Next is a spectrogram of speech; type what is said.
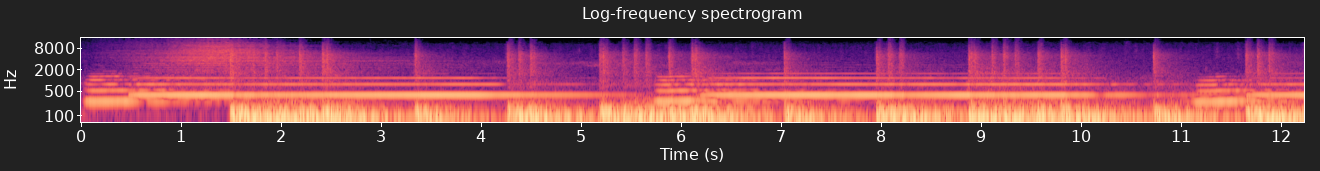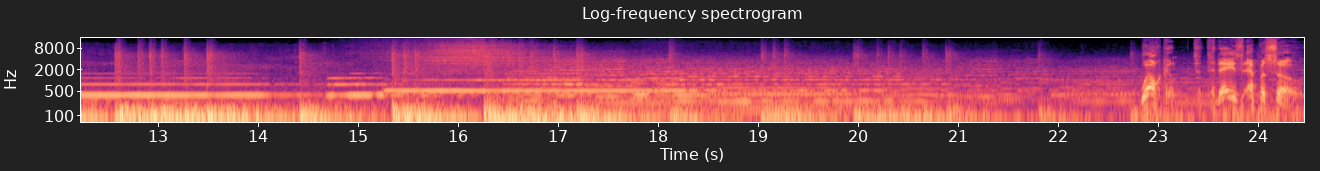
Welcome to today's episode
